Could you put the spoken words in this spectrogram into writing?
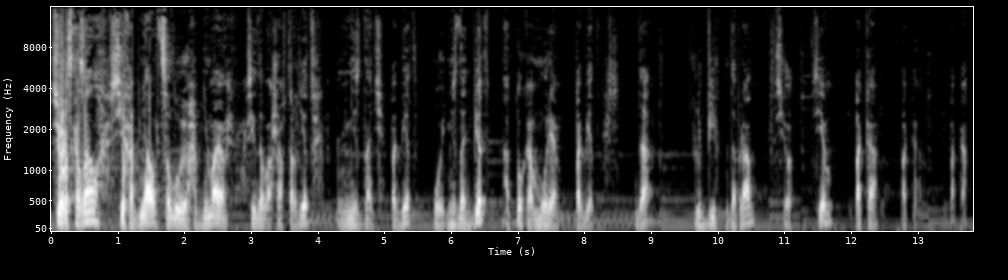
Все рассказал, всех обнял, целую, обнимаю. Всегда ваш автор дед. Не знать побед, ой, не знать бед, а только море побед. Да, любви, добра. Все. Всем пока, пока, пока.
